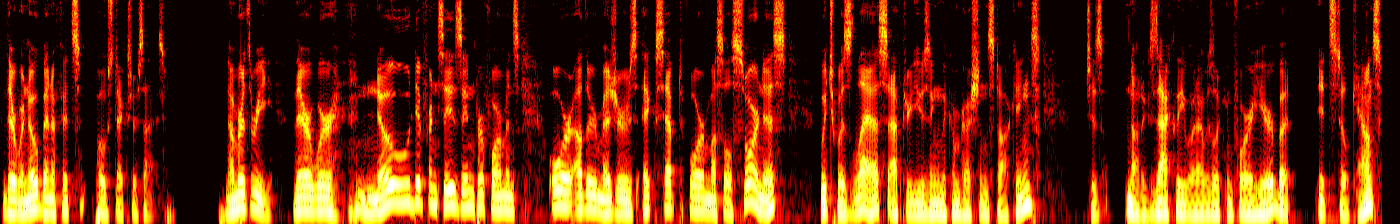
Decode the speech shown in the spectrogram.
There were no benefits post exercise. Number three, there were no differences in performance or other measures except for muscle soreness, which was less after using the compression stockings, which is not exactly what I was looking for here, but it still counts.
